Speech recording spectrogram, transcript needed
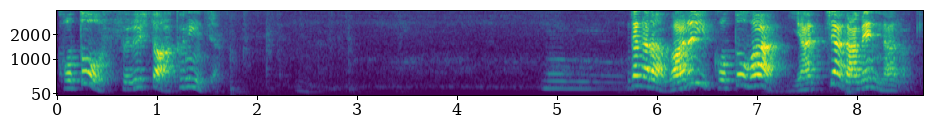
ことをする人は悪人じゃんうんだから悪いことはやっちゃダメになるわけ。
